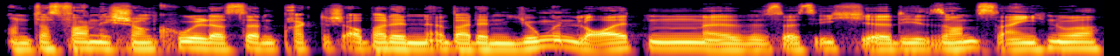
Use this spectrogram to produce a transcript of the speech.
Und das fand ich schon cool, dass dann praktisch auch bei den, bei den jungen Leuten, äh, das weiß ich, äh, die sonst eigentlich nur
